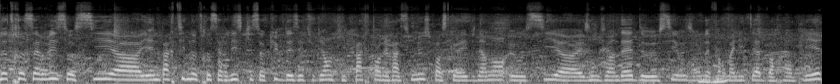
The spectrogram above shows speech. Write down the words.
Notre service aussi, euh, il y a une partie de notre service qui s'occupe des étudiants qui partent en Erasmus parce qu'évidemment, eux aussi, euh, ils ont besoin d'aide, eux aussi, ils ont des mhm. formalités à devoir remplir.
